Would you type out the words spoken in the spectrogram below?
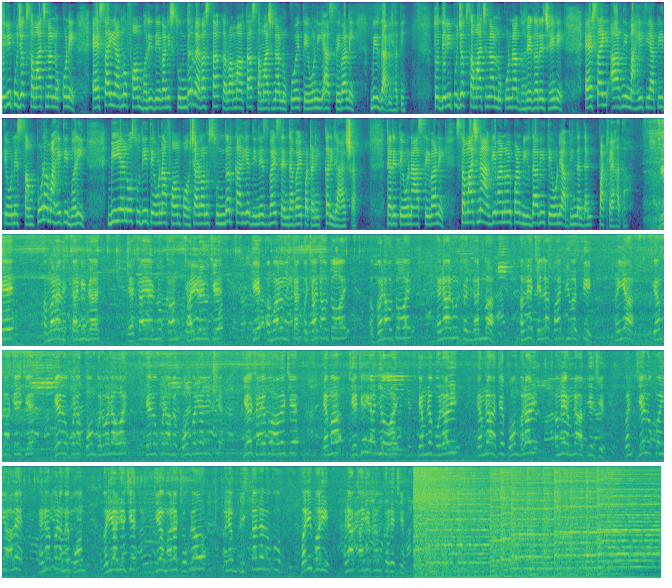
દેવી પૂજક સમાજના લોકોને એસઆઈઆરનું ફોર્મ ભરી દેવાની સુંદર વ્યવસ્થા કરવામાં આવતા સમાજના લોકોએ તેઓની આ સેવાને બિરદાવી હતી. તો દેવી પૂજક સમાજના લોકોના ઘરે ઘરે જઈને એસઆઈઆરની માહિતી આપી, તેઓને સંપૂર્ણ માહિતી ભરી, બીએલઓ સુધી તેઓના ફોર્મ પહોંચાડવાનું સુંદર કાર્ય દિનેશભાઈ સેંધાભાઈ પટણી કરી રહ્યા છે. ત્યારે તેઓના આ સેવાને સમાજના આગેવાનોએ પણ બિરદાવી, તેઓને અભિનંદન પાઠવ્યા હતા. જે અમારા વિસ્તારની અંદર એસઆઈઆરનું કામ ચાલી રહ્યું છે કે અમારો વિસ્તાર પછાત આવતો હોય, અભણ આવતો હોય, એના અનુસંધાનમાં અમે છેલ્લા પાંચ દિવસથી અહીંયા કેમ્પ રાખેલ છે. જે લોકોના ફોર્મ ભરવાના હોય, તે લોકોના અમે ફોર્મ ભરી છીએ. જે સાહેબો આવે છે, એમાં જે જે યાદીઓ હોય, તેમને બોલાવી, એમના હાથે ફોર્મ ભરાવી અમે એમને આપીએ છીએ. પણ જે લોકો અહીંયા આવે, એના પણ અમે ફોર્મ ભરી આવીએ છીએ. જે અમારા છોકરાઓ અને વિસ્તારના લોકો ફરી ફરી અને આ કાર્યક્રમ કરે છે.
